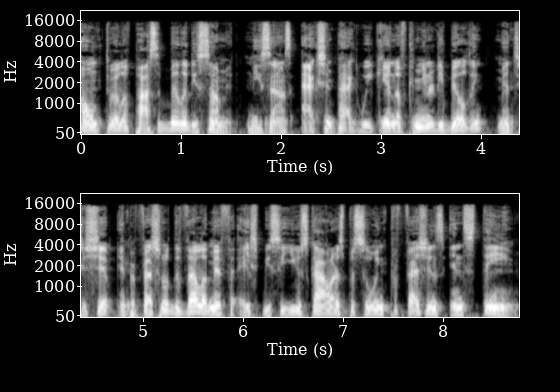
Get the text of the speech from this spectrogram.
own Thrill of Possibility Summit. Nissan's action packed weekend of community building, mentorship, and professional development for HBCU scholars pursuing professions in STEAM.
